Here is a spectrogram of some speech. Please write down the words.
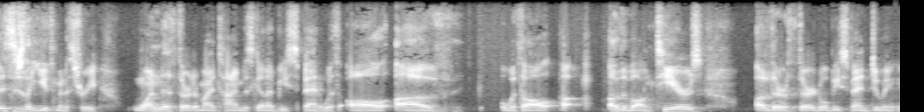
This is like youth ministry. One third of my time is going to be spent with all of with all uh, of the volunteers. Other third will be spent doing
